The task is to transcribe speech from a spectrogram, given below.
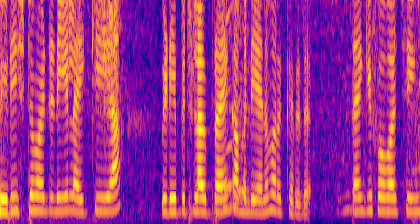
വീഡിയോ ഇഷ്ടമായിട്ടുണ്ടെങ്കിൽ ലൈക്ക് ചെയ്യുക. വീഡിയോയെ പറ്റിയുള്ള അഭിപ്രായം കമന്റ് ചെയ്യാനും മറക്കരുത്. താങ്ക് ഫോർ വാച്ചിങ്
